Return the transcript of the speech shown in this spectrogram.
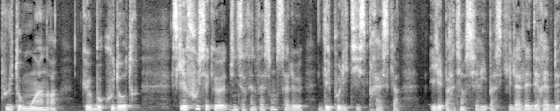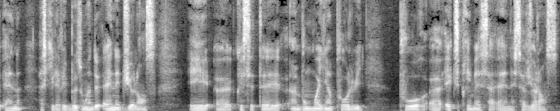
plutôt moindre que beaucoup d'autres. Ce qui est fou, c'est que d'une certaine façon, ça le dépolitise presque. Il est parti en Syrie parce qu'il avait des rêves de haine, parce qu'il avait besoin de haine et de violence, et euh, que c'était un bon moyen pour lui pour euh, exprimer sa haine et sa violence.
